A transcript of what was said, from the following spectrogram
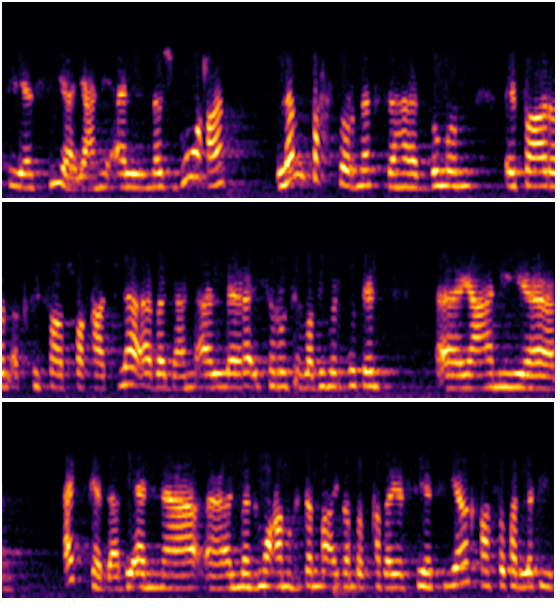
السياسية. يعني المجموعة لم تحصر نفسها ضمن إطار الاقتصاد فقط لا ابدا. الرئيس الروسي فلاديمير بوتين يعني أكد بأن المجموعة مهتمة أيضا بالقضايا السياسية خاصة التي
